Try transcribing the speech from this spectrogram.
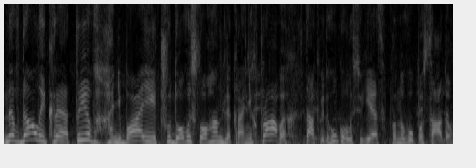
Невдалий креатив, ганьба і чудовий слоган для крайніх правих. Так відгукувались у ЄС про нову посаду.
